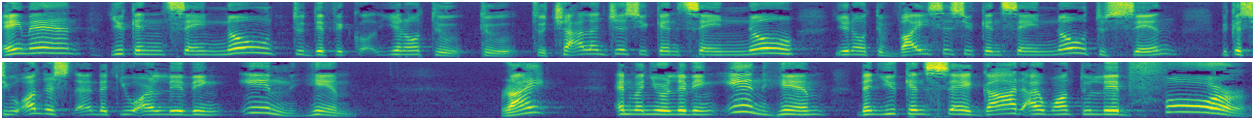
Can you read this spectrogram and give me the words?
Amen. You can say no to difficult, you know, to, to, to challenges. You can say no, you know, to vices. You can say no to sin because you understand that you are living in Him. Right? And when you're living in Him, then you can say, God, I want to live for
